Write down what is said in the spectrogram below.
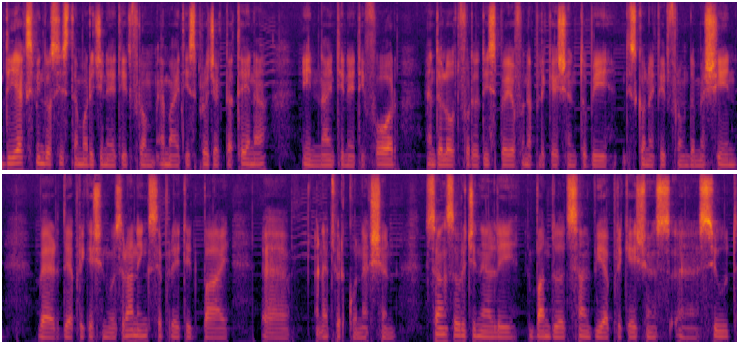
The X Window system originated from MIT's Project Athena in 1984 and allowed for the display of an application to be disconnected from the machine where the application was running, separated by uh, a network connection. Sun's originally bundled SunView applications uh, suite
